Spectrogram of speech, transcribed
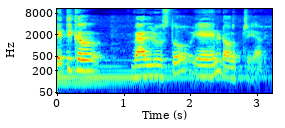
ఎథికల్ వాల్యూస్తో ఏఐని డెవలప్ చేయాలి.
